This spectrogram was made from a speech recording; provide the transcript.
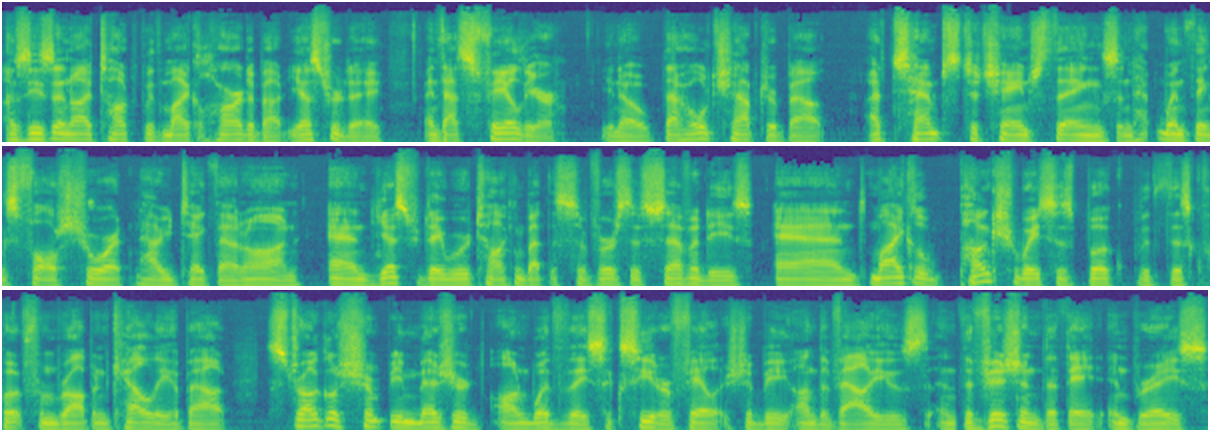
Azeezah and I talked with Michael Hardt about yesterday, and that's failure. You know, that whole chapter about attempts to change things and when things fall short and how you take that on. And yesterday we were talking about the subversive 70s, and Michael punctuates his book with this quote from Robin Kelley about struggle shouldn't be measured on whether they succeed or fail, it should be on the values and the vision that they embrace.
